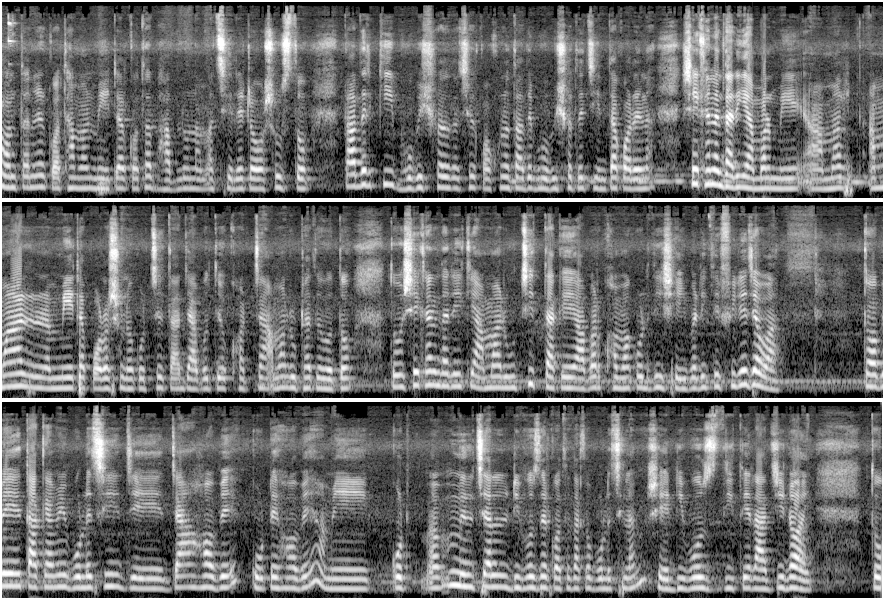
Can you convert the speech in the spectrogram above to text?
সন্তানের কথা, আমার মেয়েটার কথা ভাবলো না, আমার ছেলেটা অসুস্থ। তাদের কি ভবিষ্যৎ আছে? কখনো তাদের ভবিষ্যতে চিন্তা করে না। সেখানে দাঁড়িয়ে আমার মেয়ে, আমার আমার মেয়েটা পড়াশোনা করছে, তার যাবতীয় খরচা আমার উঠাতে হতো। তো সেখানে দাঁড়িয়ে কি আমার উচিত তাকে আবার ক্ষমা করে দিয়ে সেই বাড়িতে ফিরে যাওয়া। তবে তাকে আমি বলেছি যে, যা হবে, কোর্টে হবে। আমি কোর্ট, মিউচুয়াল ডিভোর্সের কথা তাকে বলেছিলাম। সে ডিভোর্স দিতে রাজি নয়। তো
